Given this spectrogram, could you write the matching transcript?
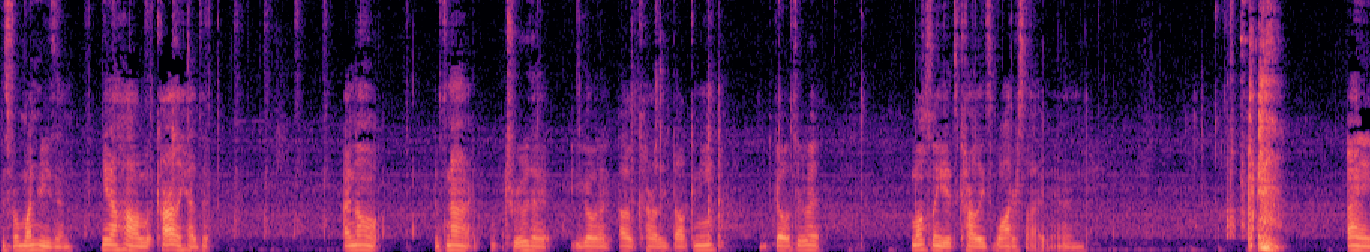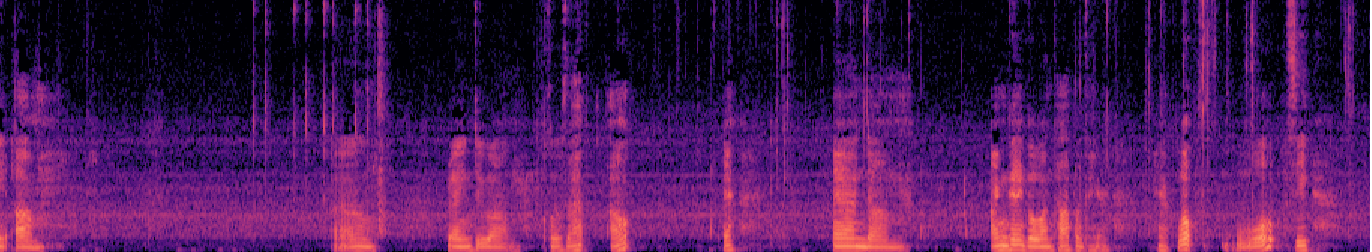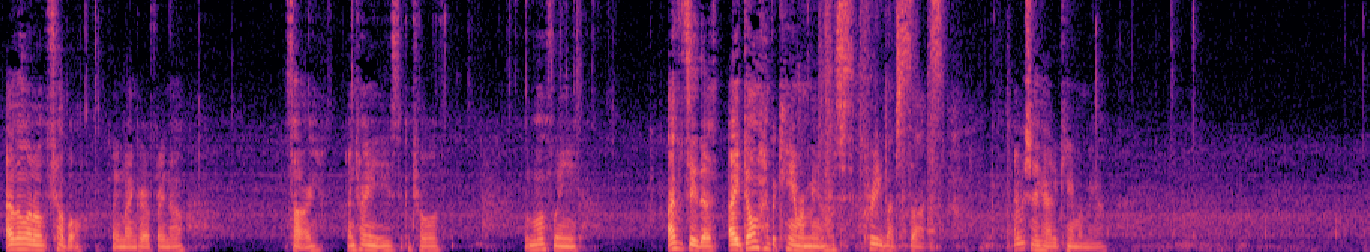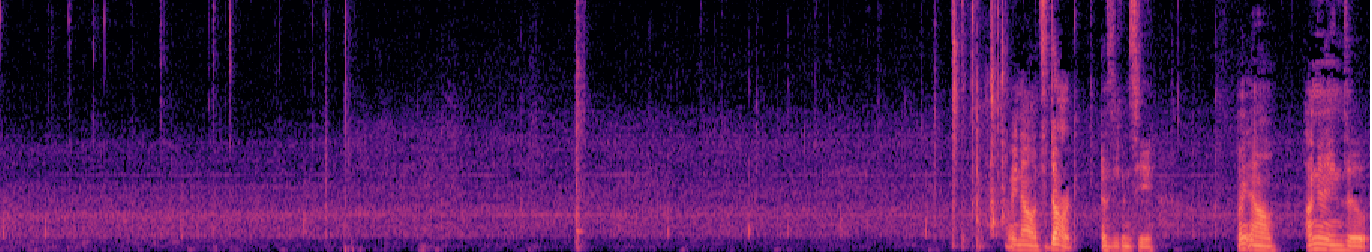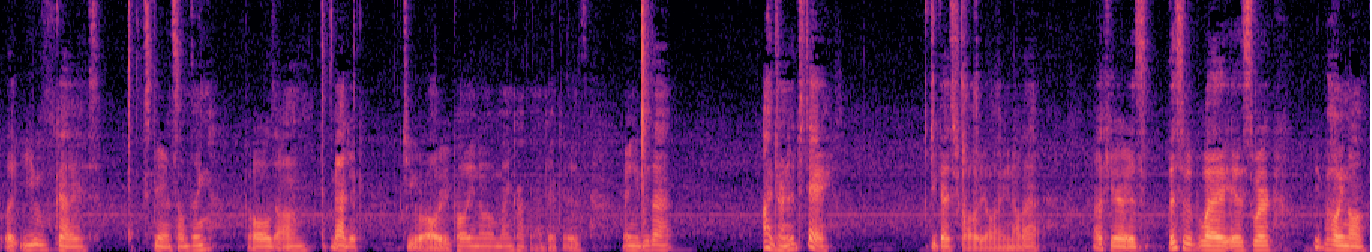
It's for one reason. You know how Carly has it. I know it's not true that you go out Carly's balcony, go through it. Mostly it's Carly's water slide, and I um um going to um close that out there. And um, I'm gonna go on top of here. Here, whoa, whoa, see, I have a little trouble playing Minecraft right now. Sorry, I'm trying to use the controls, but mostly, I would say that I don't have a cameraman, which pretty much sucks. I wish I had a cameraman. Right now it's dark, as you can see. Right now, I'm going to let you guys experience something called um, magic. Which you already probably know Minecraft magic is. When you do that, I turn it to day. You guys probably already know that. Up here is this way is where you probably know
